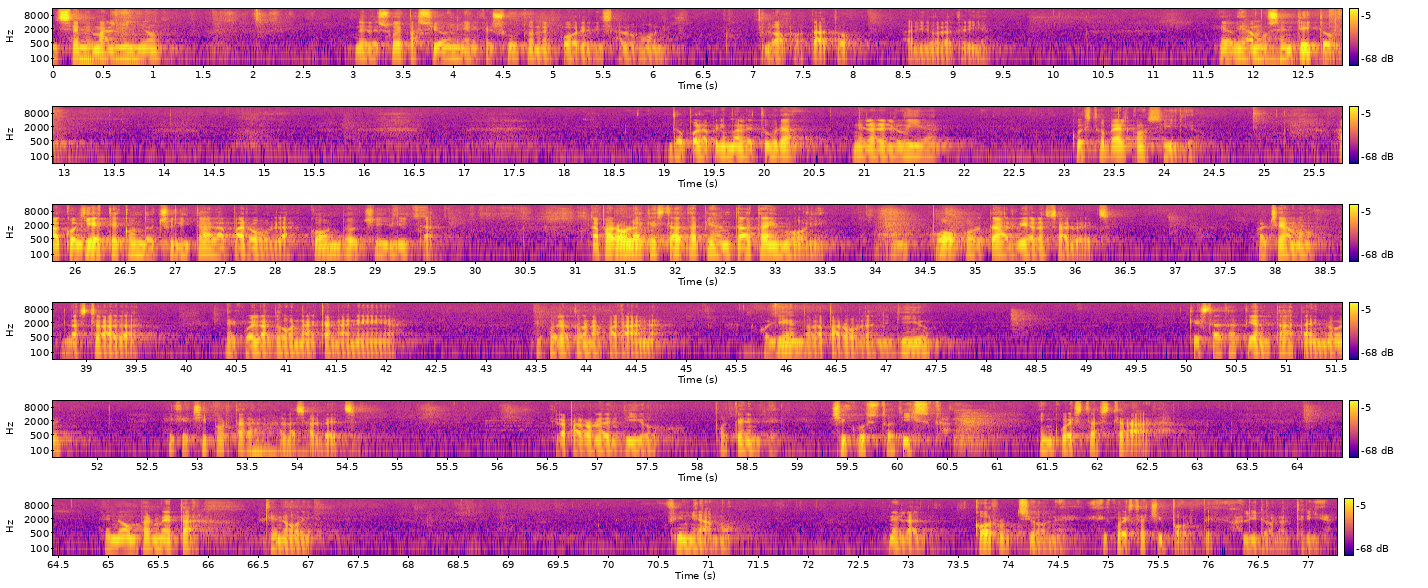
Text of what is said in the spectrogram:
il seme maligno delle sue passioni è cresciuto nel cuore di Salomone e lo ha portato all'idolatria. E abbiamo sentito dopo la prima lettura nell'Alleluia questo bel consiglio. Accogliete con docilità la parola, con docilità. La parola che è stata piantata in voi può portarvi alla salvezza. Facciamo la strada di quella donna cananea, di quella donna pagana, accogliendo la parola di Dio che è stata piantata in noi e che ci porterà alla salvezza. Che la parola di Dio potente ci custodisca in questa strada e non permetta che noi finiamo nella corruzione e questa ci porti all'idolatria.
